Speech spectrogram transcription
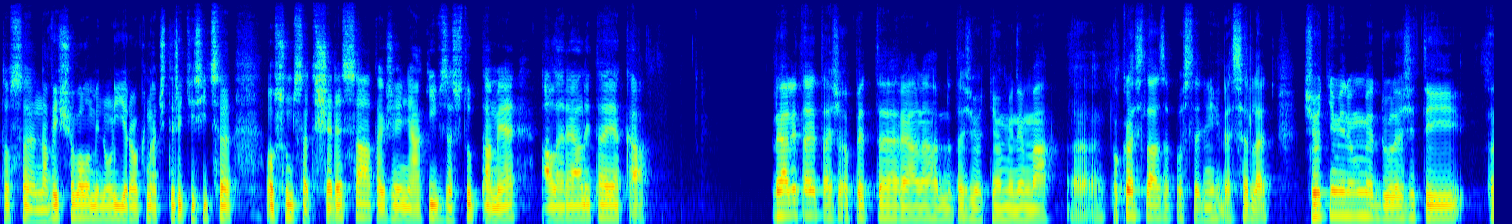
to se navyšovalo minulý rok na 4860, takže nějaký vzestup tam je, ale realita je jaká? Realita je ta, že opět reálná hodnota životního minima eh, poklesla za posledních 10 let. Životní minimum je důležitý eh,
